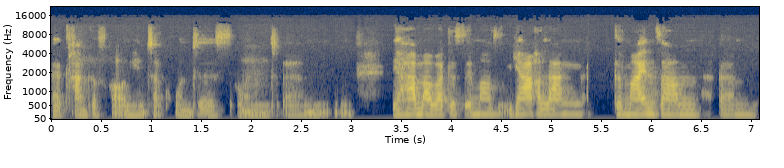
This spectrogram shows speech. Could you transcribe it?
äh, kranke Frau im Hintergrund ist. Mhm. Und ähm, wir haben aber das immer jahrelang gemeinsam ähm,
